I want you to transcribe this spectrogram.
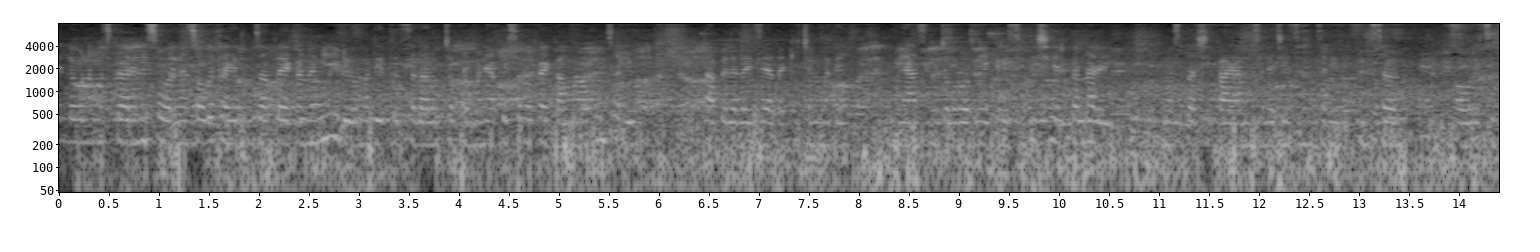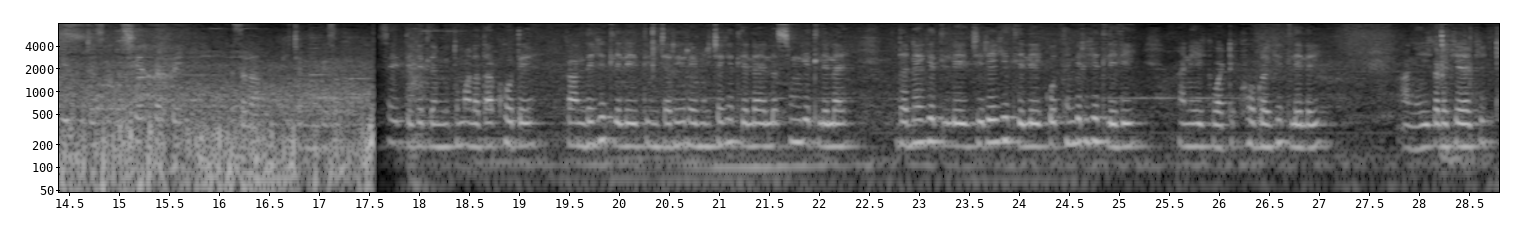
हॅलो नमस्कार. मी सुवर्णा स्वागत आहे तुमचं आपल्या एका नवीन व्हिडिओमध्ये. तर चला रोजच्याप्रमाणे आपली सर्व काही कामं आवडून झाली. तर आपल्याला जायचं आहे आता किचनमध्ये मी आज तुमच्याबरोबर एक रेसिपी शेअर करणार आहे. मस्त अशी काळ्या मसाल्याची झणझणीत मिसळ पाव रेसिपी तुमच्यासोबत शेअर करते. तर चला आपण किचनमध्ये जाऊ. साहित्य घेतलं मी तुम्हाला दाखवते. कांदे घेतलेले तीन चार हिरव्या मिरच्या घेतलेल्या आहे लसूण घेतलेला आहे धने घेतलेले जिरे घेतलेले कोथिंबीर घेतलेली आणि एक वाटी खोबरं घेतलेलं आहे. आणि इकडे कॅरेट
